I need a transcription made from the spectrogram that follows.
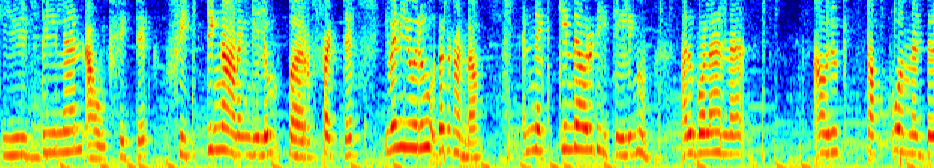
കിഡിലൻ ഔട്ട്ഫിറ്റ് ഫിറ്റിംഗ് ആണെങ്കിലും പെർഫെക്റ്റ് ഇവൻ ഈ ഒരു ഇതൊക്കെ കണ്ടോ? നെക്കിന്റെ ആ ഒരു ഡീറ്റെയിലിങ്ങും അതുപോലെ തന്നെ ആ ഒരു കപ്പ് വന്നിട്ട്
